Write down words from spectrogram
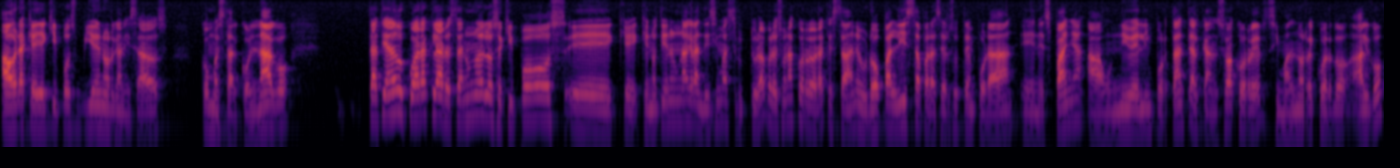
ahora que hay equipos bien organizados como está el Colnago Tatiana Ducuara, claro, está en uno de los equipos eh, que, que, no tienen una grandísima estructura, pero es una corredora que está en Europa lista para hacer su temporada en España a un nivel importante. Alcanzó a correr, si mal no recuerdo algo,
